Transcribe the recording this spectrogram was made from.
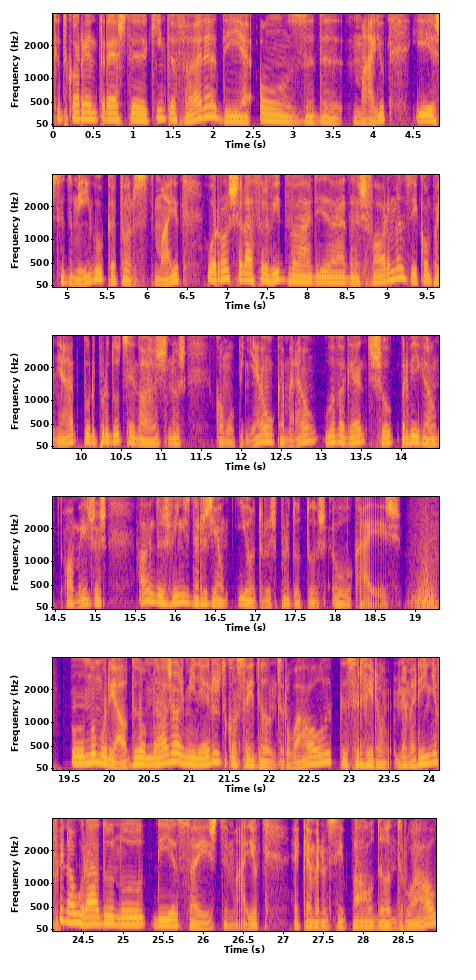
que decorre entre esta quinta-feira, dia 11 de maio, e este domingo, 14 de maio, o arroz será servido de variadas formas e acompanhado por produtos endógenos como o pinhão, o camarão, o lavagante, choco, barbigão, almejas, além dos vinhos da região e outros produtos locais. Um memorial de homenagem aos mineiros do Conselho de Androal que serviram na Marinha foi inaugurado no dia 6 de maio. A Câmara Municipal de Androal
